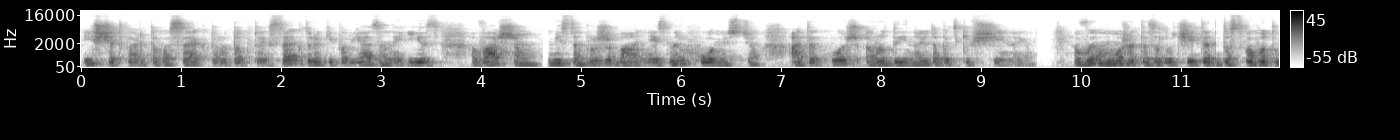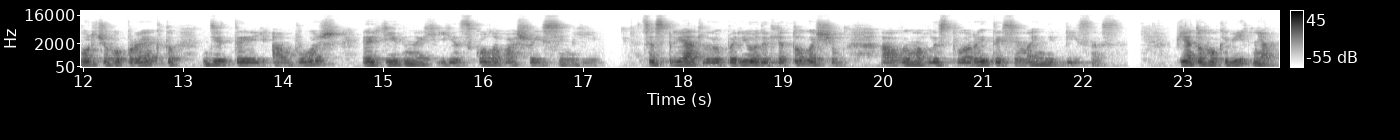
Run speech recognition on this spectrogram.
і з четвертого сектору, тобто із сектору, який пов'язаний із вашим місцем проживання, із нерухомістю, а також родиною та батьківщиною. Ви можете залучити до свого творчого проєкту дітей або ж рідних із кола вашої сім'ї. Це сприятливі періоди для того, щоб ви могли створити сімейний бізнес. 5 квітня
